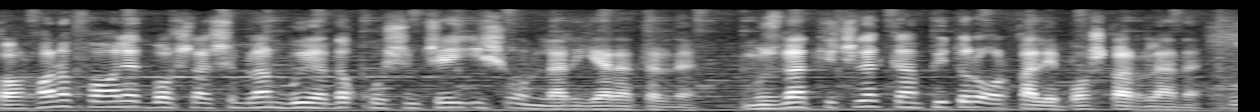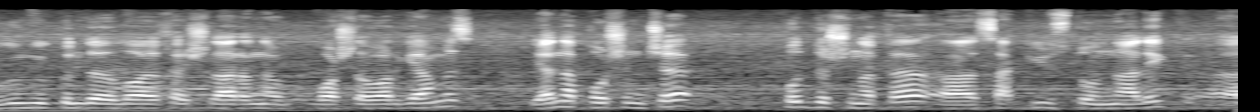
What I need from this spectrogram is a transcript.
korxona faoliyat boshlashi bilan bu yerda qo'shimcha ish o'rinlari yaratildi. Muzlatgichlar kompyuter orqali boshqariladi. Bugungi kunda loyiha ishlarini boshlab yuborganmiz. Yana qo'shimcha xuddi shunaqa e, sakkiz yuz tonnalik e,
